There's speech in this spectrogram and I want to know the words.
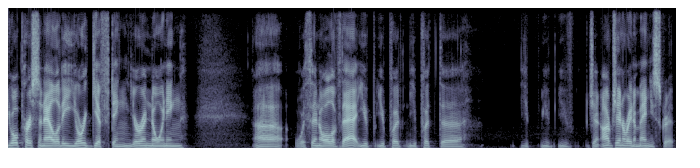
your personality, your gifting, your anointing, uh, within all of that, you you put you put the you you you I generate a manuscript,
